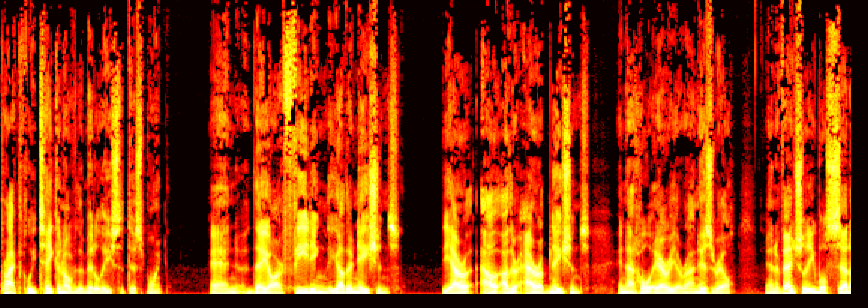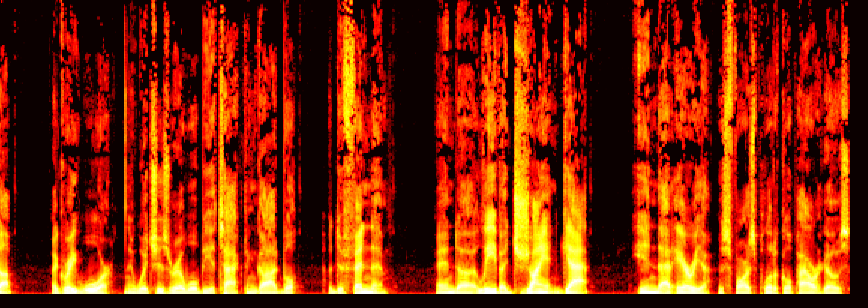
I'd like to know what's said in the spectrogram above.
practically taken over the Middle East at this point, and they are feeding the other nations, the Arab, other Arab nations in that whole area around Israel, and eventually will set up a great war in which Israel will be attacked and God will defend them and uh, leave a giant gap in that area as far as political power goes.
